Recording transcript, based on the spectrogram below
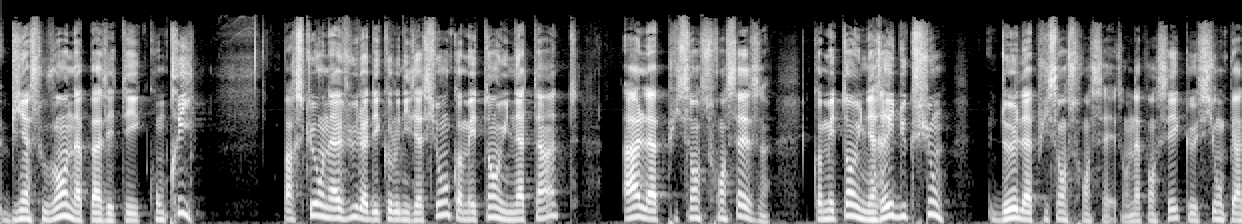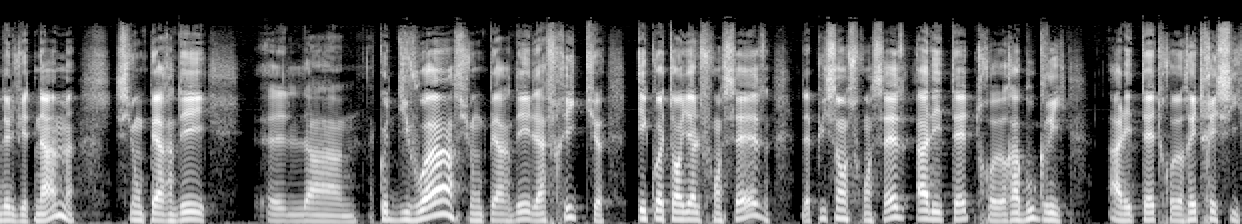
bien souvent, n'a pas été compris. Parce qu'on a vu la décolonisation comme étant une atteinte à la puissance française comme étant une réduction de la puissance française. On a pensé que si on perdait le Vietnam, si on perdait euh, la, Côte d'Ivoire, si on perdait l'Afrique équatoriale française, la puissance française allait être rabougrie, allait être rétrécie.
